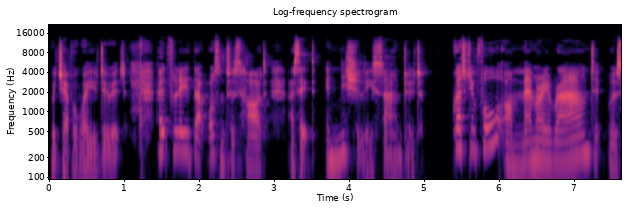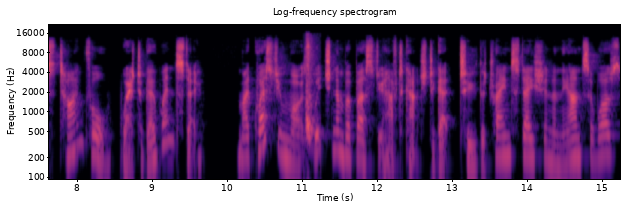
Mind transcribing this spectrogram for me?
whichever way you do it. Hopefully that wasn't as hard as it initially sounded. Question four, our memory round. It was time for Where to Go Wednesday. My question was which number bus do you have to catch to get to the train station? And the answer was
